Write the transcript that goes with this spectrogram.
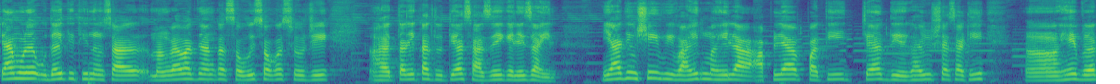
त्यामुळे उदय तिथीनुसार मंगळवार दिनांक सव्वीस ऑगस्ट रोजी हरतालिका तृतीया साजरी केली जाईल. या दिवशी विवाहित महिला आपल्या पतीच्या दीर्घायुष्यासाठी हे व्रत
